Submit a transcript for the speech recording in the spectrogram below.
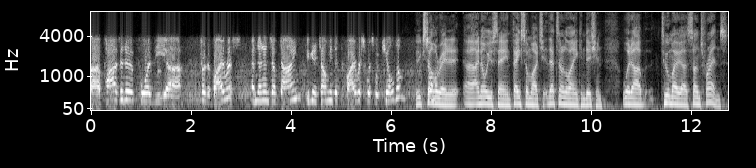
uh, positive for the uh, for the virus, and then ends up dying. You're going to tell me that the virus was what killed him? It accelerated it. Uh, I know what you're saying. Thanks so much. That's an underlying condition. What uh, two of my uh, son's friends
